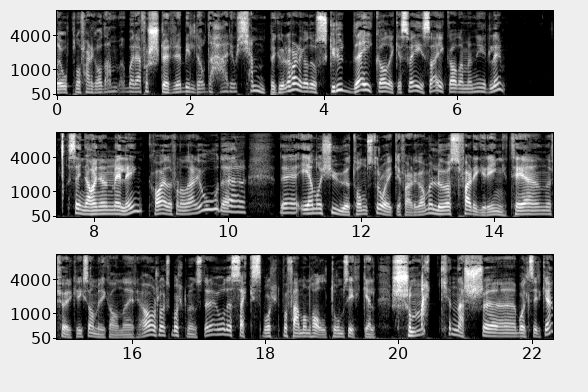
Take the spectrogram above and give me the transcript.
det opp noen felger, og de bare forstørrer bildet. Og det her er jo kjempekule felger. Det er jo skrudde eiker, det er ikke sveisa eiker, de er nydelige. Sender han en melding. Hva er det for noe der? Jo, det, det er 21 toms stråikefelger med løs felgring til en førkrigsamerikaner. Ja, hva slags boltmønster? Jo, det er seks bolt på 5,5 tom sirkel. Smekk! Nash-boltsirkel.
